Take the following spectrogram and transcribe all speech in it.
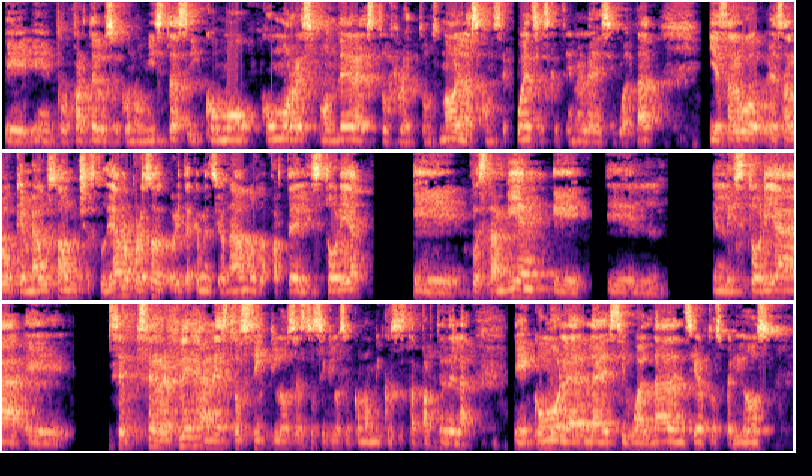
eh, eh, por parte de los economistas y cómo, cómo responder a estos retos, ¿no? Las consecuencias que tiene la desigualdad. Y es algo, es algo que me ha gustado mucho estudiarlo, por eso ahorita que mencionábamos la parte de la historia, eh, pues también en la historia se, reflejan estos ciclos, estos ciclos económicos, esta parte de la, cómo la, la desigualdad en ciertos periodos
